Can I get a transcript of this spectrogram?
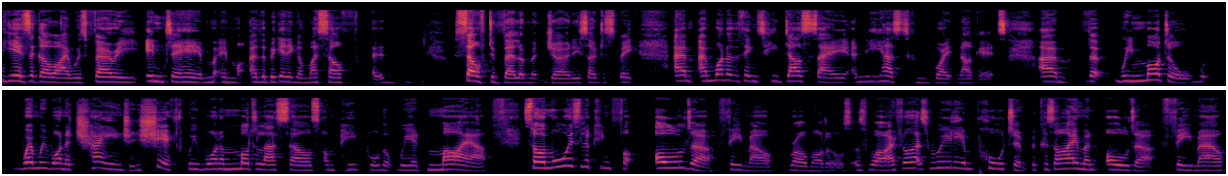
years ago i was very into him in my, at the beginning of my self uh, self development journey so to speak. Um, and one of the things he does say and he has some great nuggets um, that we model when we want to change and shift, we want to model ourselves on people that we admire. So I'm always looking for older female role models as well. I feel that's really important because I'm an older female.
